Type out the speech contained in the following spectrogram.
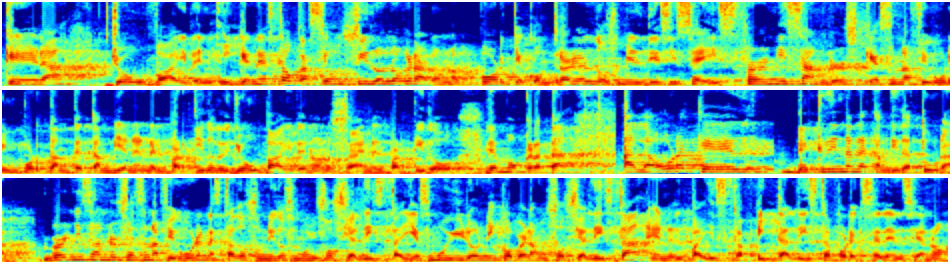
que era Joe Biden y que en esta ocasión sí lo lograron porque contrario al 2016, Bernie Sanders, que es una figura importante también en el partido de Joe Biden, o sea, en el partido demócrata, a la hora que él declina la candidatura, Bernie Sanders es una figura en Estados Unidos muy socialista y es muy irónico ver a un socialista en el país capitalista por excelencia, ¿no?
